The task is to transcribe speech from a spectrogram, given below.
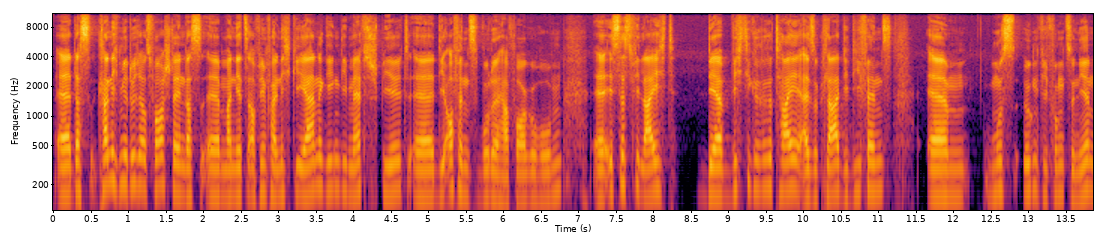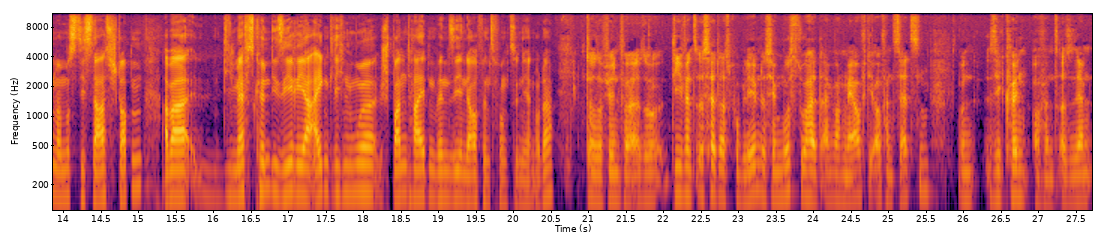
Äh, das kann ich mir durchaus vorstellen, dass äh, man jetzt auf jeden Fall nicht gerne gegen die Mavs spielt. Äh, die Offense wurde hervorgehoben. Äh, ist das vielleicht der wichtigere Teil? Also klar, die Defense ähm, muss irgendwie funktionieren, man muss die Stars stoppen, aber die Mavs können die Serie ja eigentlich nur spannend halten, wenn sie in der Offense funktionieren, oder? Das auf jeden Fall. Also Defense ist halt das Problem, deswegen musst du halt einfach mehr auf die Offense setzen und sie können Offense. Also sie haben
